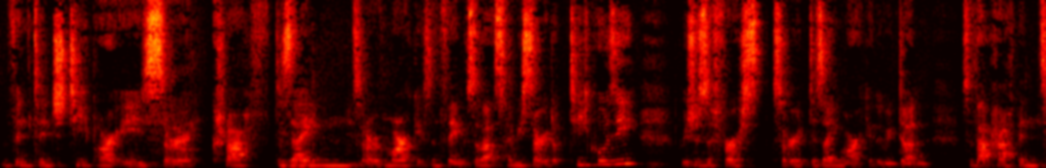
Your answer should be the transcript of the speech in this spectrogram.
vintage tea parties, sort of craft design Mhm. sort of markets and things. So that's how we started up Tea Cozy, which was the first sort of design market that we've done. So that happened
